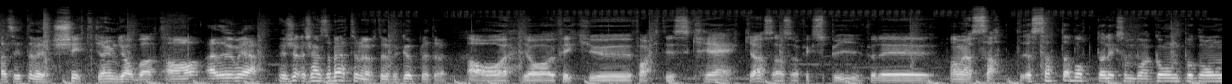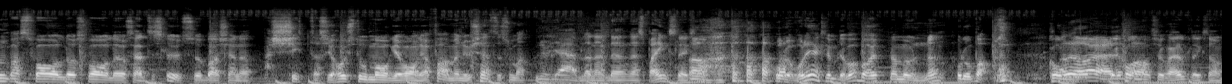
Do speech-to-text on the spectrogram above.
här sitter vi. Shit, grymt jobbat. Ja, är du med? Hur kä- känns det bättre nu efter att du fick upp lite? Ja, jag fick ju faktiskt kräkas. Alltså jag fick spy. För det... Ja, men jag, satt, jag satt där borta liksom bara gång på gång. Bara svalde och svalde. Och sen till slut så bara kände jag att ah, shit alltså jag har ju stor mage i vanliga fall. Men nu känns det som att nu jävlar den, den, den sprängs liksom. och då var det egentligen det var bara att öppna munnen. Och då bara kom Ja, det, ja, det det kom var- av sig själv liksom.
